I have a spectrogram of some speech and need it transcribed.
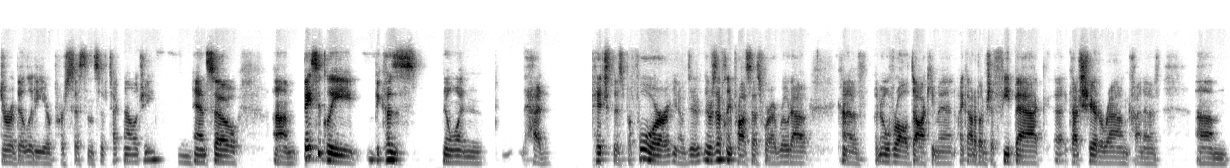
durability or persistence of technology mm. and so um, basically because no one had pitched this before you know there, there was definitely a process where i wrote out kind of an overall document. I got a bunch of feedback, uh, got shared around kind of. Um,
